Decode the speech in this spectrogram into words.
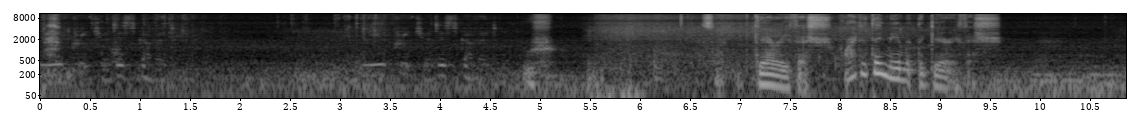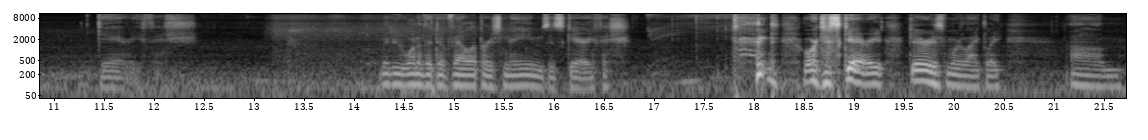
New creature discovered. New creature discovered. Oof. So, Gary fish. Why did they name it the Gary fish? Gary fish. Maybe one of the developers' names is Gary fish. or just Gary. Gary's more likely. Um,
